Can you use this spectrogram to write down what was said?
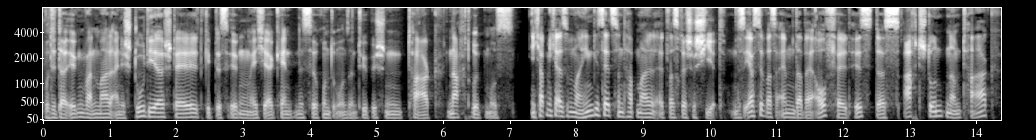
Wurde da irgendwann mal eine Studie erstellt? Gibt es irgendwelche Erkenntnisse rund um unseren typischen Tag-Nacht-Rhythmus? Ich habe mich also mal hingesetzt und habe mal etwas recherchiert. Das Erste, was einem dabei auffällt, ist, dass acht Stunden am Tag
